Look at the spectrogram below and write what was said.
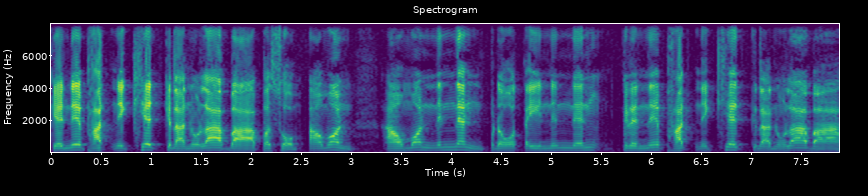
เกเน่พัทในเคสกราโนล่าบาร์ผสมอัลมอนด์อัลมอนด์แน่นๆ โปรตีนเน้นๆ เกรเน่พัทในเคสกราโนล่าบาร์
